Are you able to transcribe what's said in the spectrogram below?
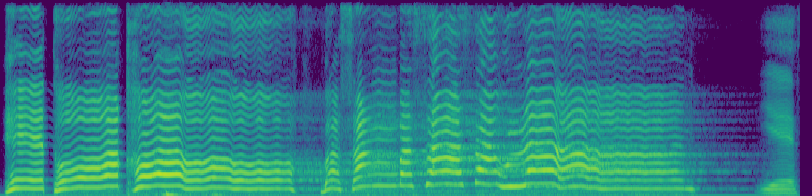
Heto ako, basang-basa sa ulan. Yes,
